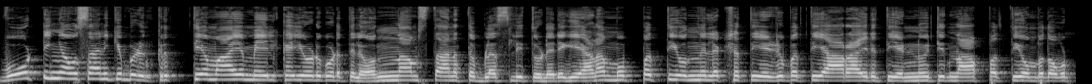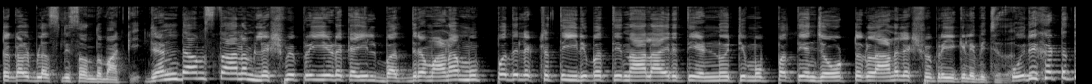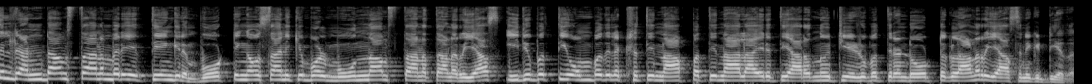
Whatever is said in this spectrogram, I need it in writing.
വോട്ടിംഗ് അവസാനിക്കുമ്പോഴും കൃത്യമായ മേൽക്കൈയോട് കൂടത്തിൽ ഒന്നാം സ്ഥാനത്ത് ബ്ലസ്ലി തുടരുകയാണ്. മുപ്പത്തി ഒന്ന് ലക്ഷത്തി എഴുപത്തി ആറായിരത്തി എണ്ണൂറ്റി നാൽപ്പത്തി ഒമ്പത് വോട്ടുകൾ ബ്ലസ്ലി സ്വന്തമാക്കി. രണ്ടാം സ്ഥാനം ലക്ഷ്മിപ്രിയയുടെ കയ്യിൽ ഭദ്രമാണ്. മുപ്പത് ലക്ഷത്തി ഇരുപത്തി നാലായിരത്തി എണ്ണൂറ്റി മുപ്പത്തി അഞ്ച് വോട്ടുകളാണ് ലക്ഷ്മിപ്രിയയ്ക്ക് ലഭിച്ചത്. ഒരു ഘട്ടത്തിൽ രണ്ടാം സ്ഥാനം വരെ എത്തിയെങ്കിലും വോട്ടിംഗ് അവസാനിക്കുമ്പോൾ മൂന്നാം സ്ഥാനത്താണ് റിയാസ്. ഇരുപത്തി ഒമ്പത് ലക്ഷത്തി നാൽപ്പത്തി നാലായിരത്തി അറുന്നൂറ്റി എഴുപത്തിരണ്ട് വോട്ടുകളാണ് റിയാസിന് കിട്ടിയത്.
